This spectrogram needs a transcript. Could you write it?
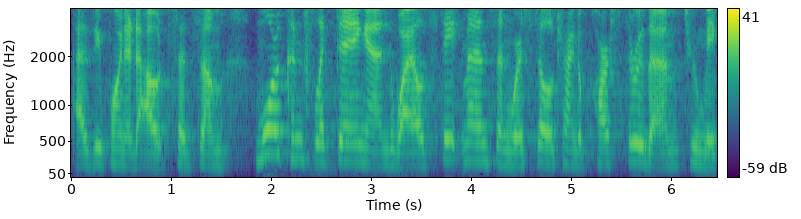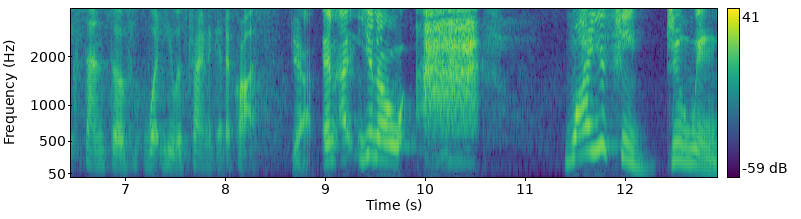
as you pointed out, said some more conflicting and wild statements, and we're still trying to parse through them to make sense of what he was trying to get across. Yeah, and I, you know, why is he doing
